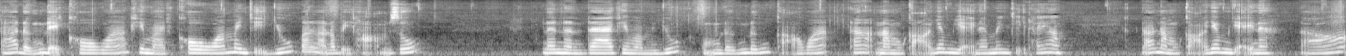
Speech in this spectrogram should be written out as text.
Đó đừng để khô quá. Khi mà khô quá mấy anh chị vuốt là nó bị hõm xuống. Nên thành ra khi mà mình vuốt cũng đừng đứng cọ quá. Đó nằm cọ giống vậy nè mấy anh chị thấy không? Đó nằm cọ giống vậy nè. Đó.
